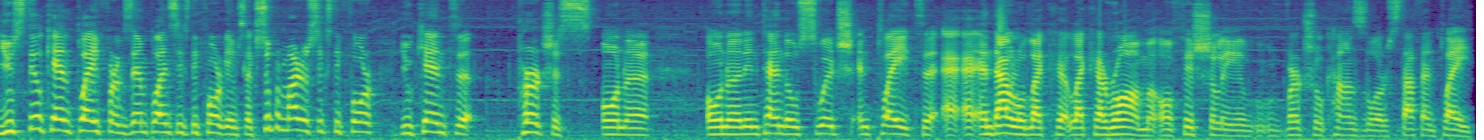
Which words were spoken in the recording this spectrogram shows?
you still can't play, for example, N64 games like Super Mario 64. You can't uh, purchase on a on a Nintendo Switch and play it uh, and download like uh, like a ROM officially virtual console or stuff and play it.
